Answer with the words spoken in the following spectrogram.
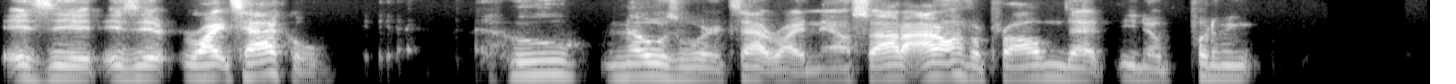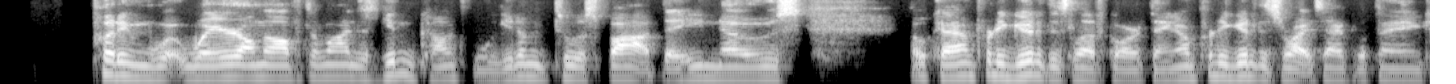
is it is it right tackle? Who knows where it's at right now? So I, I don't have a problem that you know putting him put where on the offensive line. Just get him comfortable. Get him to a spot that he knows. Okay, I'm pretty good at this left guard thing. I'm pretty good at this right tackle thing.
